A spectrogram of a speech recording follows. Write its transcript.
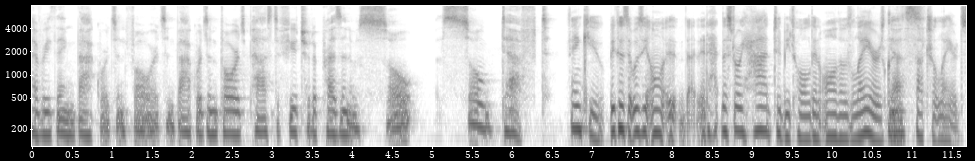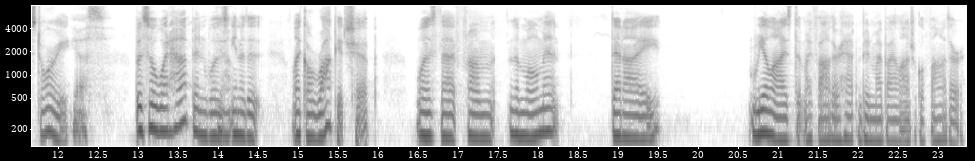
everything backwards and forwards and backwards and forwards, past to future to present. It was so, so deft. Thank you, because it was the only. It, it, the story had to be told in all those layers because Yes. it's such a layered story. Yes. But so what happened was, Yeah. you know, the like a rocket ship was that from the moment that I realized that my father hadn't been my biological father,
